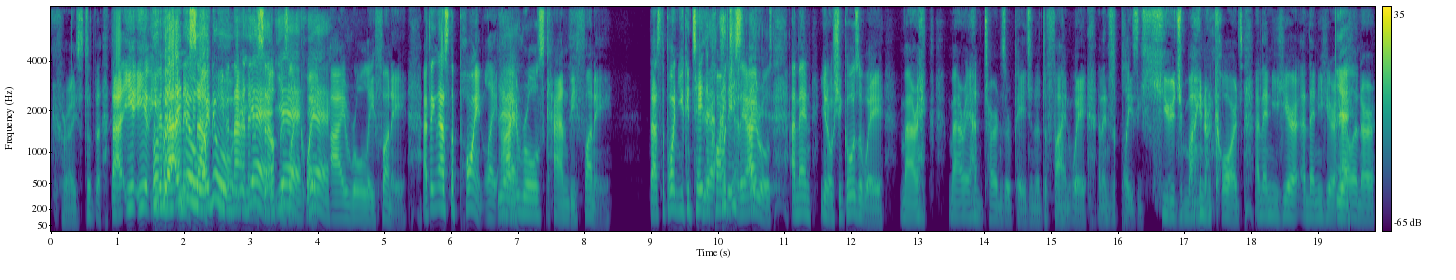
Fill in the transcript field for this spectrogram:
Christ, that But- even but that in know, itself, even that in yeah, itself is like quite eye rolly funny. I think that's the point. Like eye rolls can be funny. That's the point. You can take Yeah, the comedy just- of the I- eye rolls, and then you know she goes away. Mary Marianne turns her page in a defiant way, and then just plays these huge minor chords. And then you hear, and then you hear Yeah. Eleanor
